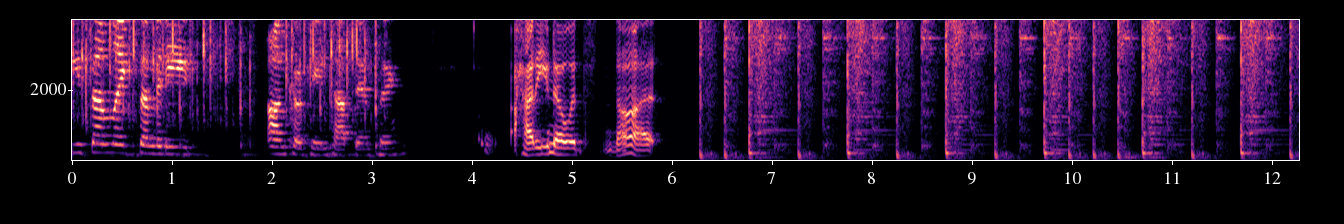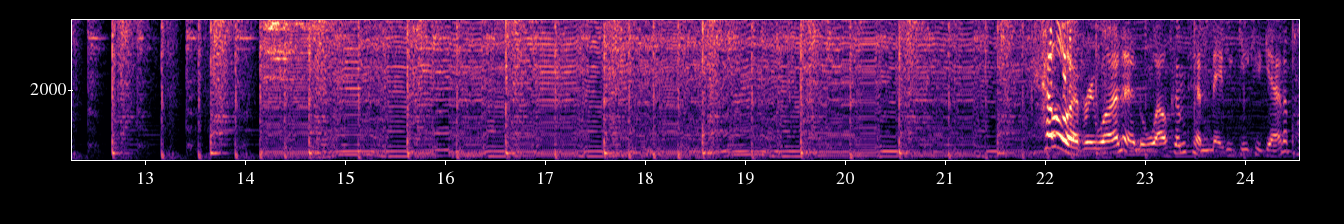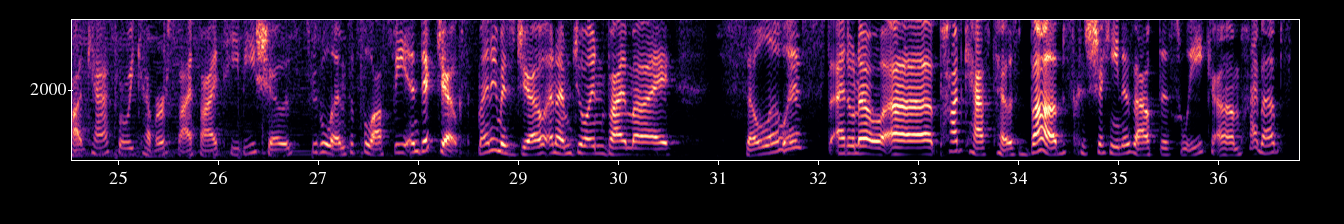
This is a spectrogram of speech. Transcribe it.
You sound like somebody on cocaine tap dancing. How do you know it's not? Hello, everyone, and welcome to May We Geek Again, a podcast where we cover sci fi TV shows through the lens of philosophy and dick jokes. My name is Joe, and I'm joined by my soloist, I don't know, uh, podcast host, Bubs, because Shaheen is out this week. Um, hi, Bubs.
